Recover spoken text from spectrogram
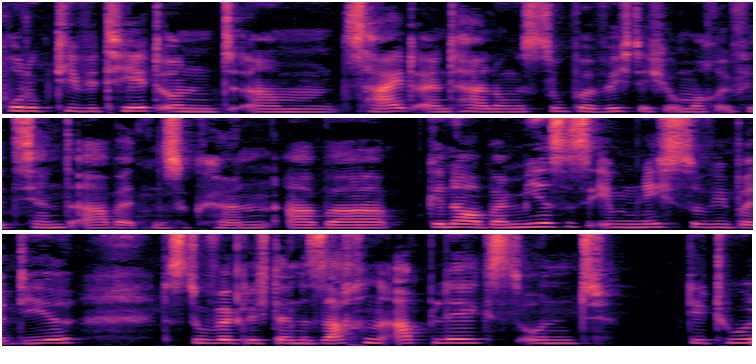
Produktivität und ähm, Zeiteinteilung ist super wichtig, um auch effizient arbeiten zu können. Aber genau, bei mir ist es eben nicht so wie bei dir, dass du wirklich deine Sachen ablegst und die Tür,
